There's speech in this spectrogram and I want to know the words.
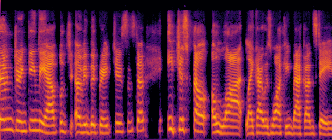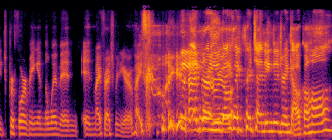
them drinking the apple ju- i mean the grape juice and stuff it just felt a lot like i was walking back on stage performing in the women in my freshman year of high school Like, And were you real- guys like pretending to drink alcohol?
